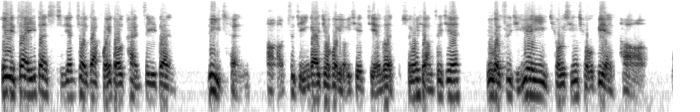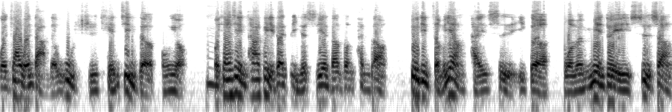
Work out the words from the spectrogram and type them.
所以在一段时间之后再回头看这一段历程啊，自己应该就会有一些结论。所以我想这些如果自己愿意求新求变啊，稳扎稳打的务实前进的朋友。我相信他可以在自己的实验当中看到，究竟怎么样才是一个我们面对世上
